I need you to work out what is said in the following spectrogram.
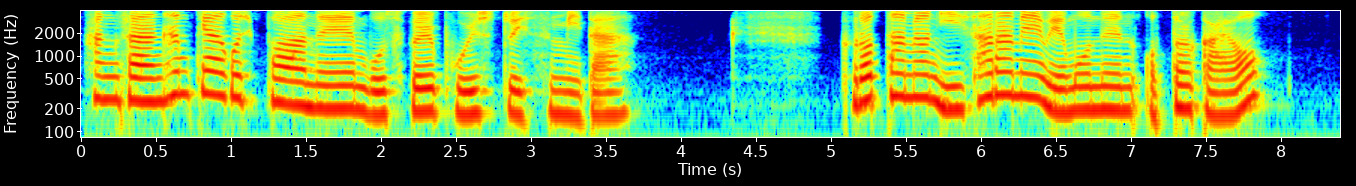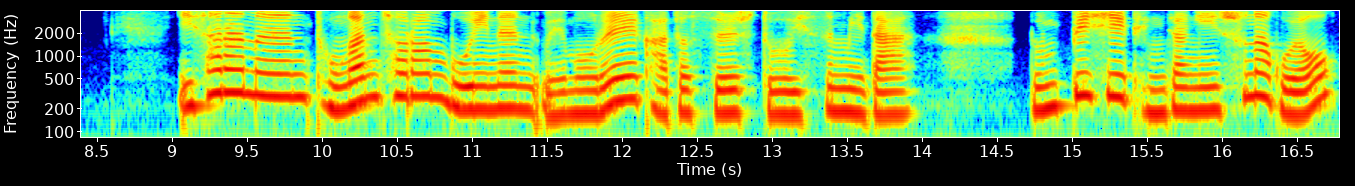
항상 함께하고 싶어 하는 모습을 보일 수도 있습니다. 그렇다면 이 사람의 외모는 어떨까요? 이 사람은 동안처럼 보이는 외모를 가졌을 수도 있습니다. 눈빛이 굉장히 순하고요.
